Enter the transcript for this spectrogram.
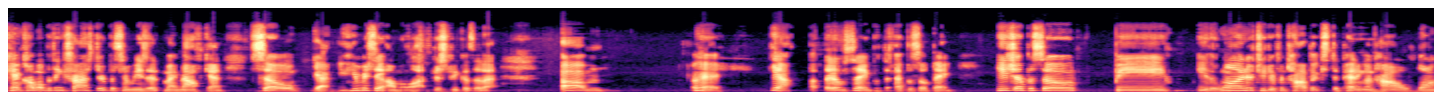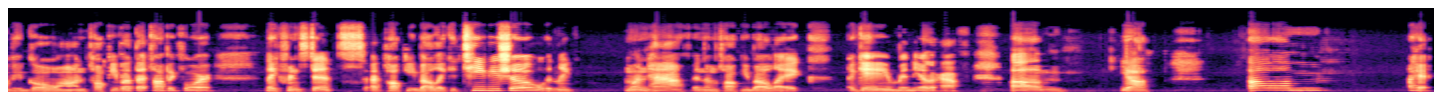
can't come up with things faster, but some reason my mouth can. So yeah, you hear me say um a lot just because of that. Um, okay, yeah, I was saying with the episode thing. Each episode be either one or two different topics depending on how long I can go on talking about that topic for. Like for instance, I'm talking about like a TV show and like one half, and I'm talking about like a game in the other half. Um, yeah. Um, okay.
